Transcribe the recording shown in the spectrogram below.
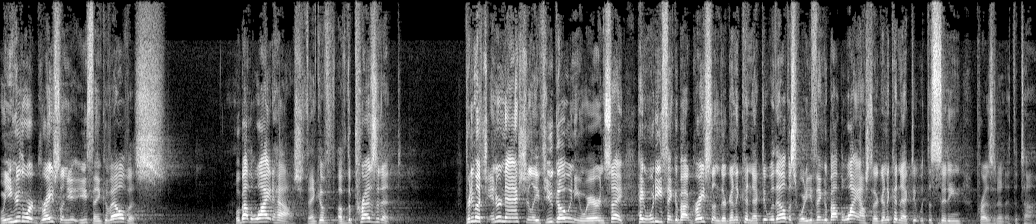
When you hear the word Graceland, you, you think of Elvis. What about the White House? Think of, of the president. Pretty much internationally, if you go anywhere and say, hey, what do you think about Graceland? They're going to connect it with Elvis. What do you think about the White House? They're going to connect it with the sitting president at the time.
